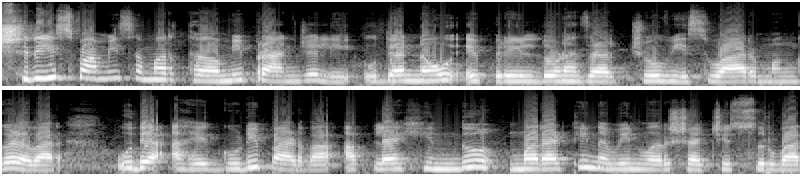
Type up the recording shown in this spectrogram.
श्री स्वामी समर्थ मी प्रांजली. उद्या नऊ एप्रिल दोन हजार चोवीस वार मंगळवार. उद्या आहे गुढीपाडवा. आपल्या हिंदू मराठी नवीन वर्षाची सुरुवात.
